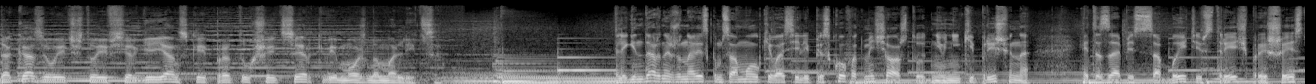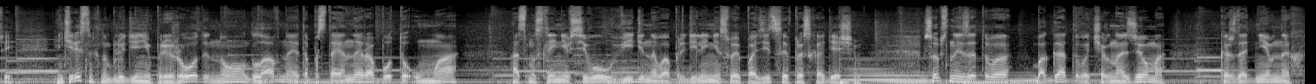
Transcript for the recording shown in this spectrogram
доказывает, что и в Сергиянской протухшей церкви можно молиться. Легендарный журналист комсомолки Василий Песков отмечал, что дневники Пришвина – это запись событий, встреч, происшествий, интересных наблюдений природы, но главное – это постоянная работа ума, осмысление всего увиденного, определение своей позиции в происходящем. Собственно, из этого богатого чернозема, каждодневных,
